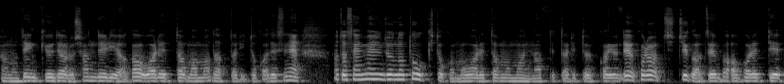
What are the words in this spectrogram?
あの電球であるシャンデリアが割れたままだったりとかですね。あと洗面所の陶器とかも割れたままになってたりとかいうでこれは父が全部暴れて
